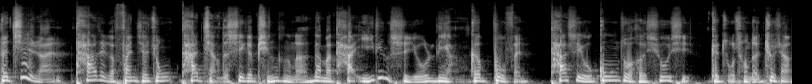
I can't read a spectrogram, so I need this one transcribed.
那既然它这个番茄钟它讲的是一个平衡呢，那么它一定是有两个部分，它是由工作和休息给组成的。就像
